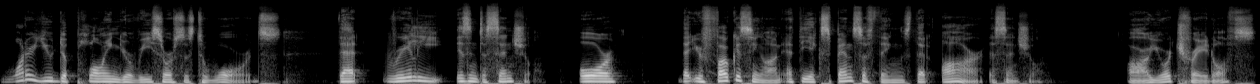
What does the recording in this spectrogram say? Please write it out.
What are you deploying your resources towards that really isn't essential or that you're focusing on at the expense of things that are essential? Are your trade offs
